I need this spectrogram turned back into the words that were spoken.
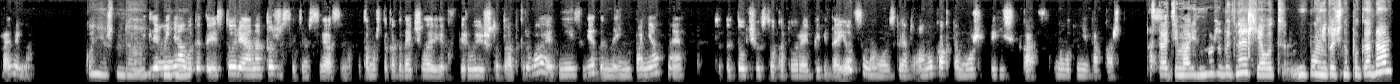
правильно? Конечно, да. И для меня вот эта история, она тоже с этим связана, потому что когда человек впервые что-то открывает, неизведанное, непонятное, то, то чувство, которое передается, на мой взгляд, оно как-то может пересекаться. Ну вот мне так кажется. Кстати, Марин, может быть, знаешь, я вот не помню точно по годам,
